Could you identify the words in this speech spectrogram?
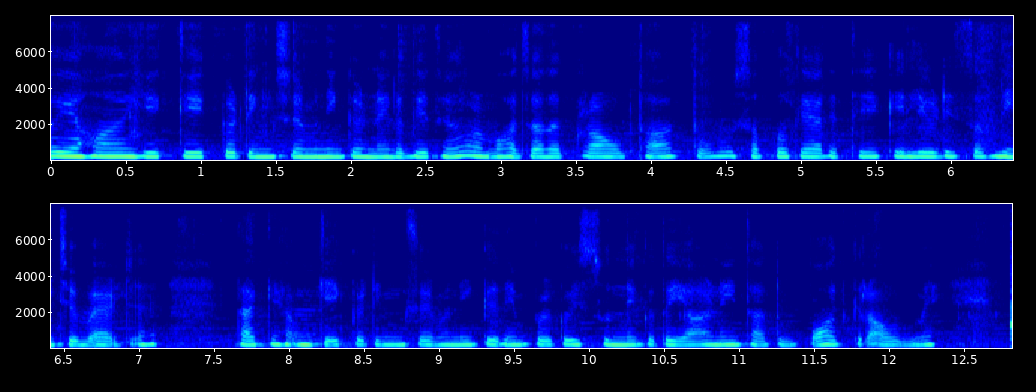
तो यहाँ ये केक कटिंग सेरेमनी करने लगे थे और बहुत ज़्यादा क्राउड था तो सबको कह रहे थे कि लेडीज़ सब नीचे बैठ जाएँ ताकि हम केक कटिंग सेरेमनी करें पर कोई सुनने को तैयार नहीं था तो बहुत क्राउड में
